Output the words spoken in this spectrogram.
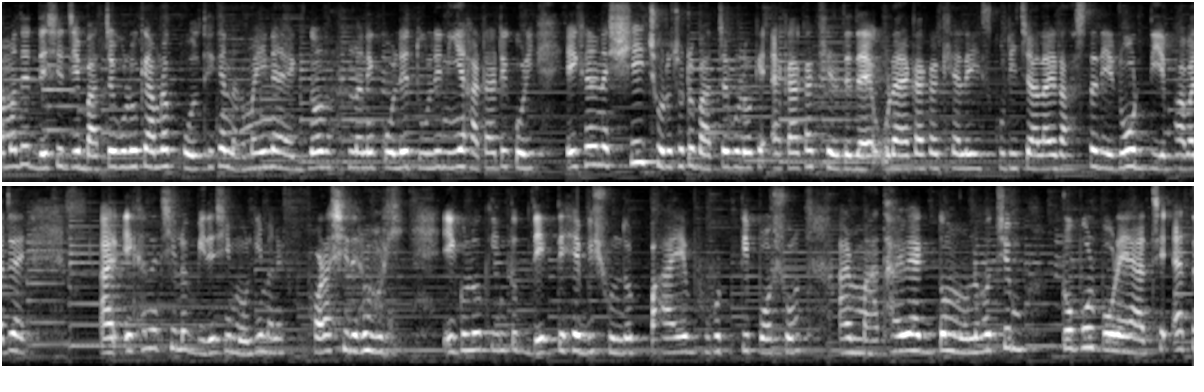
আমাদের দেশে যে বাচ্চাগুলোকে আমরা কোল থেকে নামাই না, একদম মানে কোলে তুলে নিয়ে হাঁটাহাঁটি করি, এইখানে না সেই ছোট ছোট বাচ্চাগুলোকে একা একা খেলতে দেয়। ওরা একা একা খেলে, স্কুটি চালায়, রাস্তা দিয়ে, রোড দিয়ে ভাবা যায়। আর এখানে ছিল বিদেশি মুরগি মানে ফরাসিদের মুরগি। এগুলো কিন্তু দেখতে হেবি সুন্দর, পায়ে ভর্তি পশম, আর মাথায়ও একদম মনে হচ্ছে টোপর পড়ে আছে, এত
